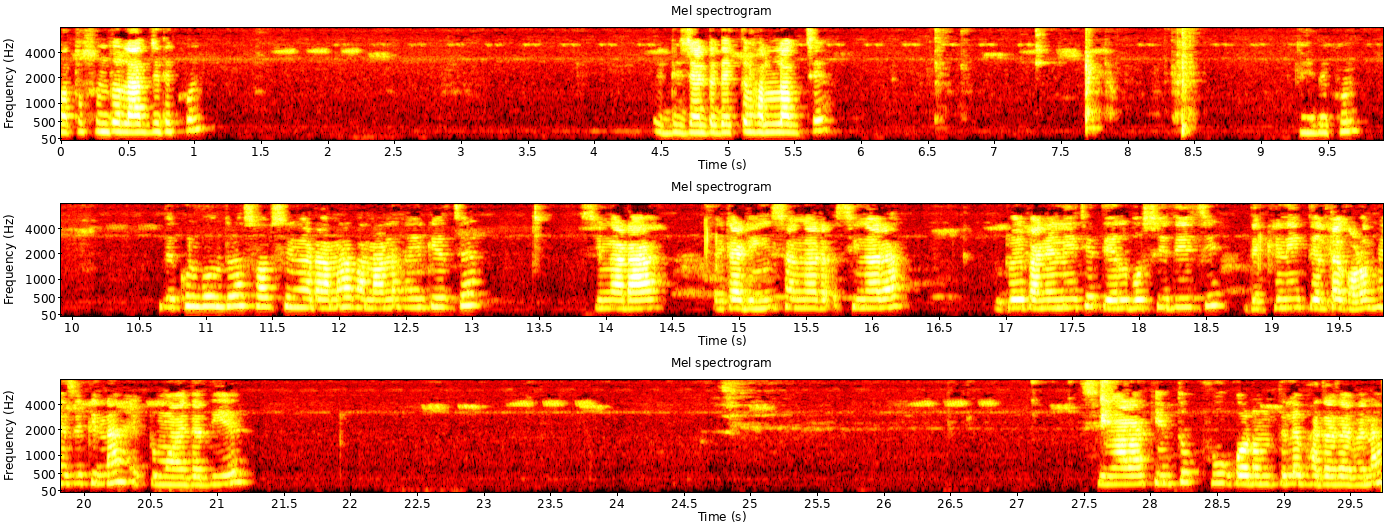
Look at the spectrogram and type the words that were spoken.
কত সুন্দর লাগছে দেখুন। এই ডিজাইনটা দেখতে ভালো লাগছে। এই দেখুন। দেখুন বন্ধুরা, সব সিঙ্গারা আমার বানানো হয়ে গিয়েছে। সিঙ্গারা, এটা রিং সিঙ্গারা সিঙ্গারা। দুটোই বানিয়ে নিয়েছি, তেল বসিয়ে দিয়েছি। দেখে নিই তেলটা গরম হয়েছে কি না একটু ময়দা দিয়ে। সিঙ্গারা কিন্তু খুব গরম তেলে ভাজা যাবে না।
